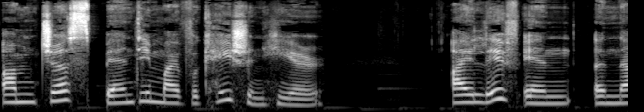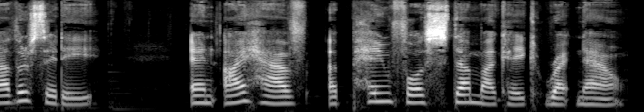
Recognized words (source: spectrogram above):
I'm just spending my vacation here. I live in another city, and I have a painful stomachache right now.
